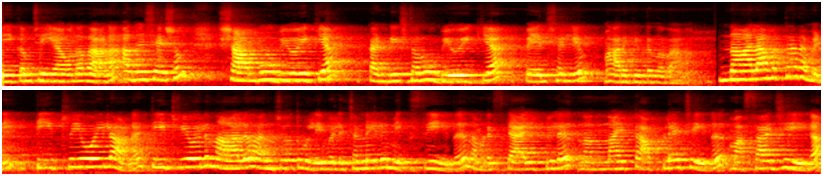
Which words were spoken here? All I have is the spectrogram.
നീക്കം ചെയ്യാവുന്നതാണ്. അതിനുശേഷം ഷാമ്പു ഉപയോഗിക്കുക കണ്ടീഷണറും ഉപയോഗിക്കുക പേൻ ശല്യം മാറിക്കിട്ടുന്നതാണ്. നാലാമത്തെ റെമഡി ടീ ട്രീ ഓയിലാണ് ടീ ട്രീ ഓയിൽ നാലോ അഞ്ചോ തുള്ളി വെളിച്ചെണ്ണയിൽ മിക്സ് ചെയ്ത് നമ്മുടെ സ്കാൽപ്പിൽ നന്നായിട്ട് അപ്ലൈ ചെയ്ത് മസാജ് ചെയ്യുക.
